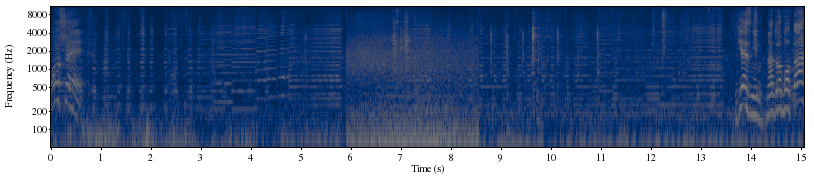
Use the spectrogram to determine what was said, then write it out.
Poszedł! Gdzie z nim? Nad robota?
